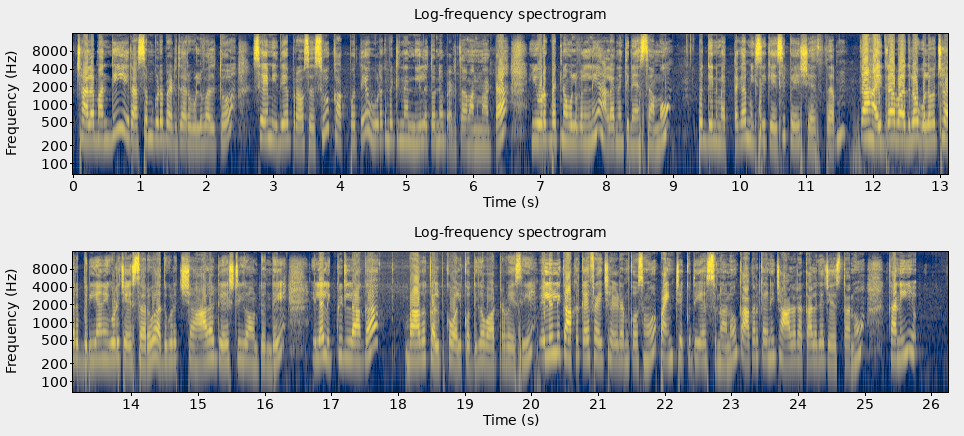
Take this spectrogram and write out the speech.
చాలామంది రసం కూడా పెడతారు ఉలవలతో. సేమ్ ఇదే ప్రాసెస్ కాకపోతే ఉడకబెట్టిన నీళ్ళతోనే పెడతామన్నమాట. ఈ ఉడకబెట్టిన ఉలవల్ని అలానే తినేస్తాము. ఇప్పుడు దీన్ని మెత్తగా మిక్సీకి వేసి పేస్ట్ చేస్తాం. ఇంకా హైదరాబాద్లో ఉలవచారు బిర్యానీ కూడా చేస్తారు. అది కూడా చాలా టేస్టీగా ఉంటుంది. ఇలా లిక్విడ్ లాగా బాగా కలుపుకోవాలి కొద్దిగా వాటర్ వేసి. వెల్లుల్లి కాకరకాయ ఫ్రై చేయడం కోసము పైన చెక్కు తీయేస్తున్నాను. కాకరకాయని చాలా రకాలుగా చేస్తాను. కానీ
